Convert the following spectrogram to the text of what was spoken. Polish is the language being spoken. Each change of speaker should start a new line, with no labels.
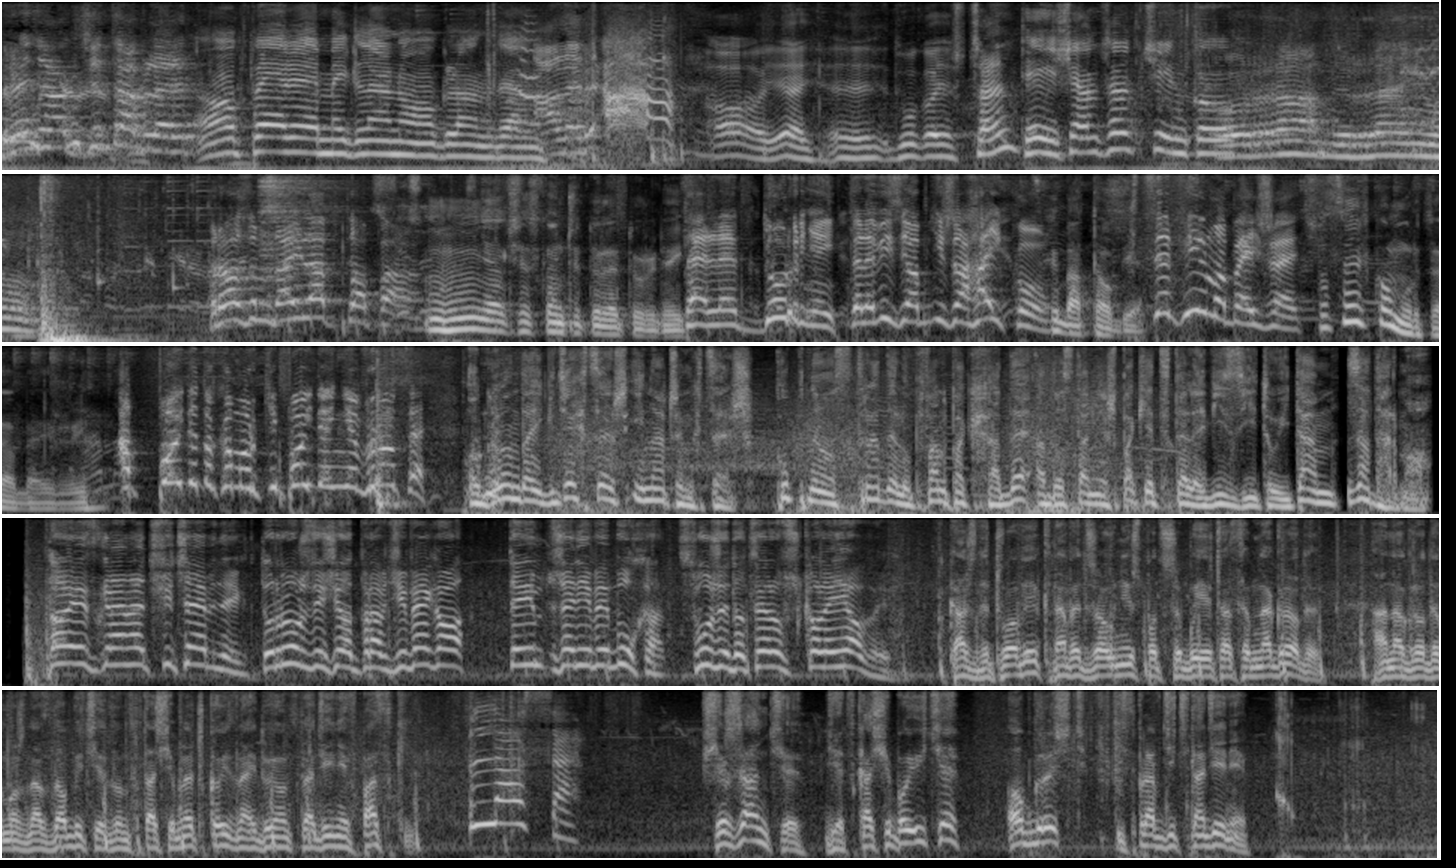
Renia, gdzie tablet?
Operę mydlaną oglądam.
Ale... A! Ojej, y, długo jeszcze?
Tysiąc odcinków.
O rany, Reniu. Rozum, daj laptopa.
Mhm, jak się skończy tyle turniej.
Teledurniej, telewizja obniża hajku.
Chyba tobie.
Chcę film obejrzeć.
To sobie w komórce obejrzyj.
A pójdę do komórki, pójdę i nie wrócę.
Oglądaj gdzie chcesz i na czym chcesz. Kup Neostradę lub Fanpack HD, a dostaniesz pakiet telewizji tu i tam za darmo.
To jest granat ćwiczebny, który różni się od prawdziwego tym, że nie wybucha. Służy do celów szkoleniowych.
Każdy człowiek, nawet żołnierz, potrzebuje czasem nagrody. A nagrodę można zdobyć jedząc ptasie mleczko i znajdując nadzienie w paski.
Losa.
Sierżancie, dziecka się boicie? Obgryźć i sprawdzić nadzienie.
